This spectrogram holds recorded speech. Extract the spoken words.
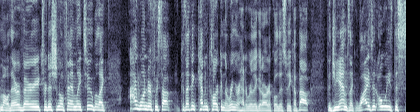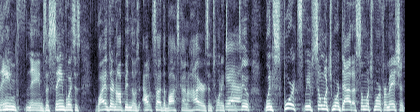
mo. They're a very traditional family too, but like. I wonder if we stop because I think Kevin Clark in The Ringer had a really good article this week about the GMs, like, why is it always the same names, the same voices? Why have there not been those outside the box kind of hires in 2022? Yeah. When sports, we have so much more data, so much more information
